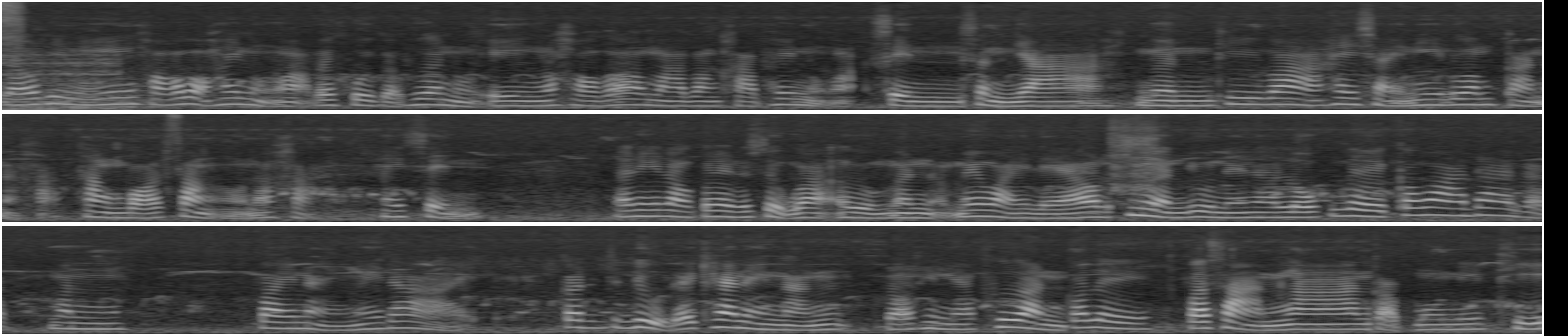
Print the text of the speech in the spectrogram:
แล้วทีนี้เขาก็บอกให้หนูอะไปคุยกับเพื่อนหนูเอง แล้วเขาก็มาบังคับให้หนูอะเซ็นสัญญาเงินที่ว่าให้ใช้หนี้ร่วมกันนะคะทางบอสฝั่งเขานะคะ ให้เซ็นแล้วนี่เราก็เลยรู้สึกว่าเออมันไม่ไหวแล้ว เหมือนอยู่ในนรกเลยก็ว่าได้แบบมันไปไหนไม่ได้ ก็อยู่ได้แค่ในนั้น แล้วทีนี้เพื่อนก็เลยประสานงานกับมูลนิธิ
